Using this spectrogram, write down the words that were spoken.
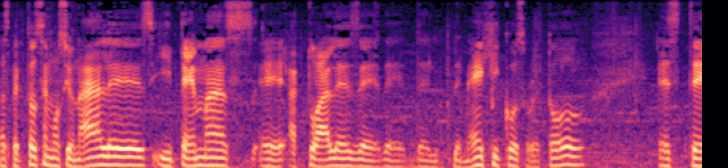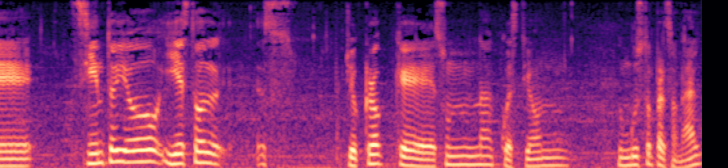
aspectos emocionales y temas eh, actuales de, de, de- de México sobre todo, este, siento yo, y esto es, yo creo que es una cuestión, un gusto personal,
